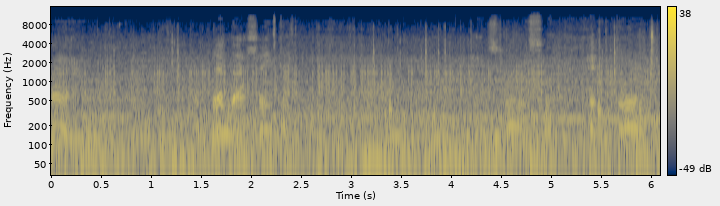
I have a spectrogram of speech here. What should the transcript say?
Olha. Um pedaço aí, tá? Retorno.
